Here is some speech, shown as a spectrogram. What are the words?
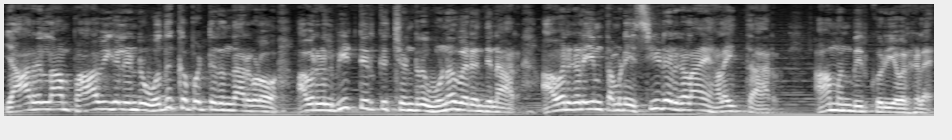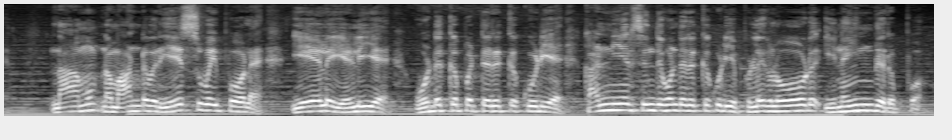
யாரெல்லாம் பாவிகள் என்று ஒதுக்கப்பட்டிருந்தார்களோ அவர்கள் வீட்டிற்கு சென்று உணவருந்தினார். அவர்களையும் தம்முடைய சீடர்களாய் அழைத்தார். ஆமன்பிற்குரியவர்களே நாமும் நம் ஆண்டவர் இயேசுவை போல ஏழை எளிய ஒடுக்கப்பட்டிருக்கக்கூடிய கண்ணீர் சிந்து கொண்டிருக்கக்கூடிய பிள்ளைகளோடு இணைந்து இருப்போம்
